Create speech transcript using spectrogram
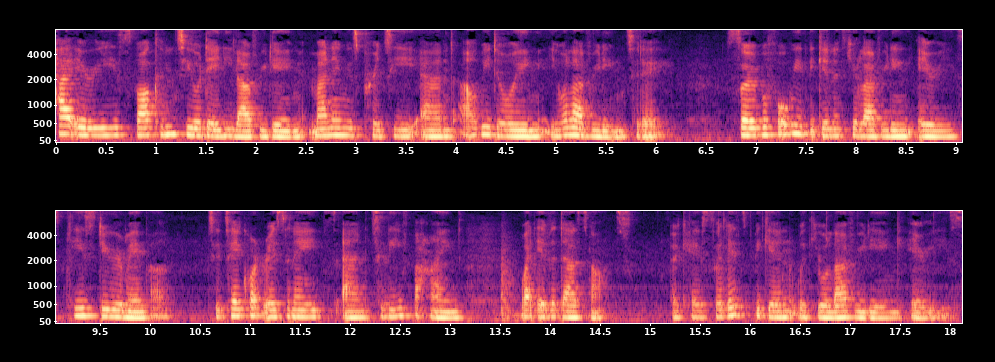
Hi Aries, welcome to your daily love reading. My name is Pretty and I'll be doing your love reading today. So before we begin with your love reading, Aries, please do remember to take what resonates and to leave behind whatever does not. Okay, so let's begin with your love reading, Aries.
